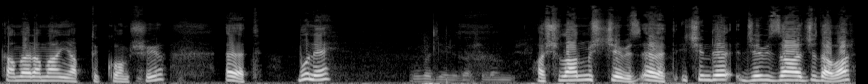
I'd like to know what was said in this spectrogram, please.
Kameraman yaptık komşuyu. Evet. Bu ne? Bu da ceviz aşılanmış. Aşılanmış ceviz. Evet, içinde ceviz ağacı da var.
